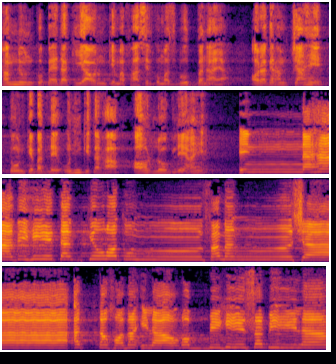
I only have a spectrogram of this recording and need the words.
ہم نے ان کو پیدا کیا اور ان کے مفاصل کو مضبوط بنایا۔ اور اگر ہم چاہیں تو ان کے بدلے انہی کی طرح اور لوگ لے آئیں۔ إن هذه تذكرة فمن شاء اتخذ إلى ربه سبيلا۔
